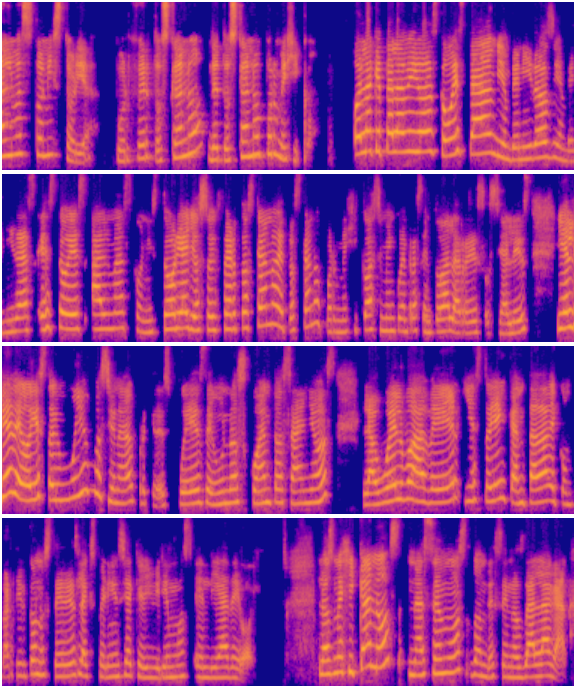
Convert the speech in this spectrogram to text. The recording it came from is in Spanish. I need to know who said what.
Speaker 1: Almas con Historia, por Fer Toscano, de Toscano por México.
Speaker 2: Hola, ¿qué tal amigos? ¿Cómo están? Bienvenidos, bienvenidas. Esto es Almas con Historia. Yo soy Fer Toscano de Toscano por México, así me encuentras en todas las redes sociales. Y el día de hoy estoy muy emocionada porque después de unos cuantos años la vuelvo a ver y estoy encantada de compartir con ustedes la experiencia que viviremos el día de hoy. Los mexicanos nacemos donde se nos da la gana.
